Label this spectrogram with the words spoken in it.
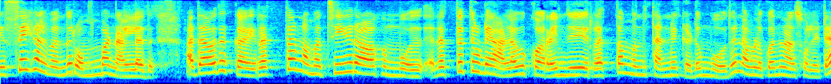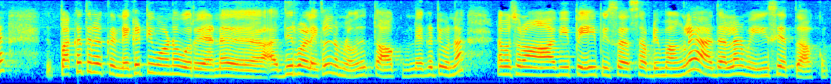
இசைகள் வந்து ரொம்ப நல்ல நல்லது. அதாவது க ரத்தம் நம்ம சீராகும் போது ரத்தத்தினுடைய அளவு குறைஞ்சு ரத்தம் வந்து தன்மை கெடும்போது நம்மளுக்கு வந்து நான் சொல்லிட்டேன் பக்கத்தில் இருக்கிற நெகட்டிவான ஒரு என அதிர்வலைகள் நம்மளை வந்து தாக்கும். நெகட்டிவ்னா நம்ம சொல்லுவோம் ஆவி பேய் பிசாசு அப்படிம்பாங்களே அதெல்லாம் நம்ம ஈஸியாக தாக்கும்.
